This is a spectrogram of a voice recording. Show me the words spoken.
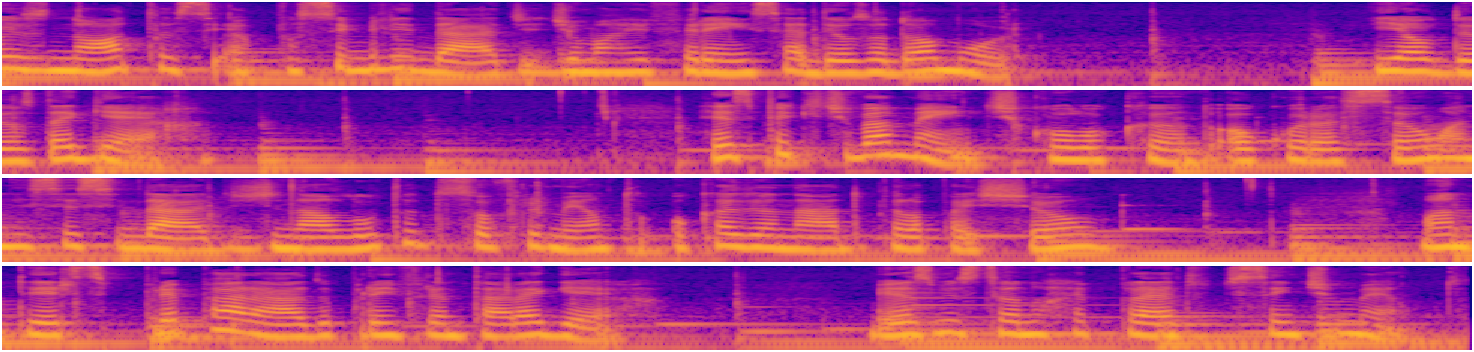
pois nota-se a possibilidade de uma referência à deusa do amor e ao Deus da guerra, respectivamente, colocando ao coração a necessidade de, na luta do sofrimento ocasionado pela paixão, manter-se preparado para enfrentar a guerra, mesmo estando repleto de sentimento.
